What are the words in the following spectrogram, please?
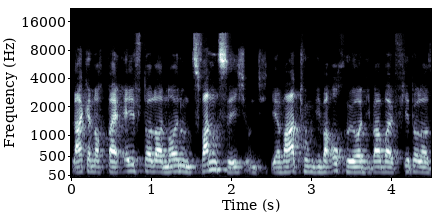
lag er noch bei 11,29 Dollar. Und die Erwartung, die war auch höher, die war bei 4,60 Dollar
